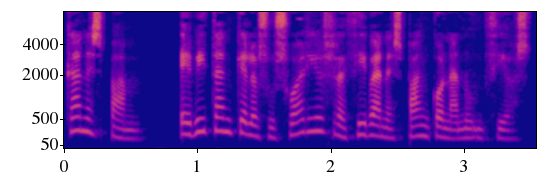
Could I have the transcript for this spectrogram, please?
CanSpam, evitan que los usuarios reciban spam con anuncios.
